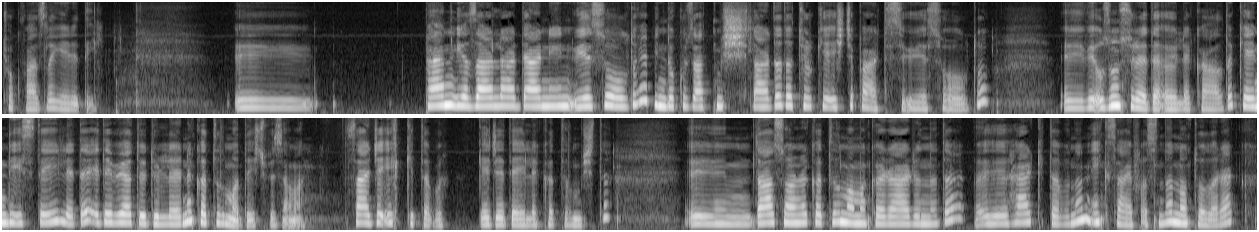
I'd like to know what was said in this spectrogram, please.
çok fazla yeri değil. E, PEN Yazarlar Derneği'nin üyesi oldu ve 1960'larda da Türkiye İşçi Partisi üyesi oldu. E, ve uzun sürede öyle kaldı. Kendi isteğiyle de edebiyat ödüllerine katılmadı hiçbir zaman. Sadece ilk kitabı Gecede ile katılmıştı. Daha sonra katılmama kararını da her kitabının ilk sayfasında not olarak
